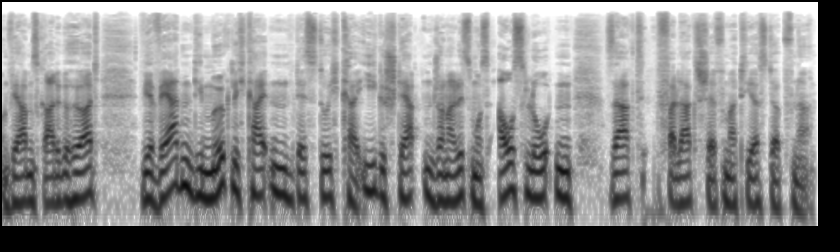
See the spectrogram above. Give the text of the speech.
Und wir haben es gerade gehört, wir werden die Möglichkeiten des durch KI gestärkten Journalismus ausloten, sagt Verlagschef Matthias Döpfner.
